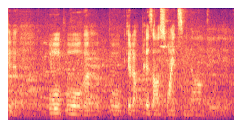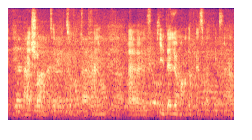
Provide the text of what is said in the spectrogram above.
euh, pour que leur présence soit intimidante et, et méchante durant tout le film, euh, qui était le mandat principal des clients.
